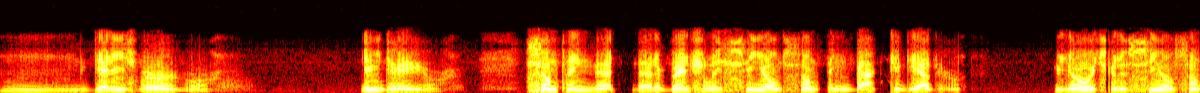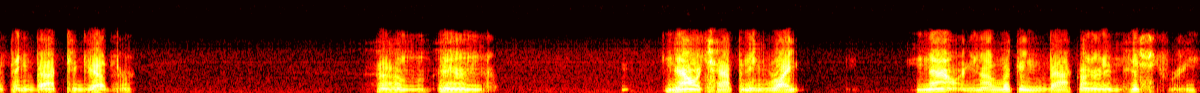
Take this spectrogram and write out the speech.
hmm, Gettysburg or D Day or something that, that eventually seals something back together. You know it's going to seal something back together. Um, and now it's happening right now. You're not looking back on it in history,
